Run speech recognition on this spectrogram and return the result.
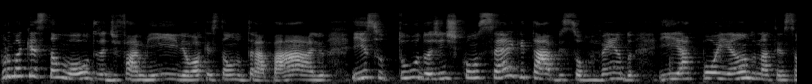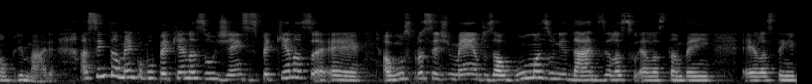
por uma questão ou outra de família ou a questão do trabalho, isso tudo a gente consegue estar tá absorvendo e apoiando na atenção primária. Assim também como pequenas urgências, pequenas, é, alguns procedimentos, algumas unidades, elas, elas também elas têm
